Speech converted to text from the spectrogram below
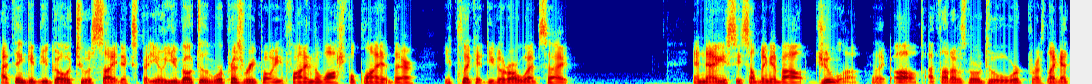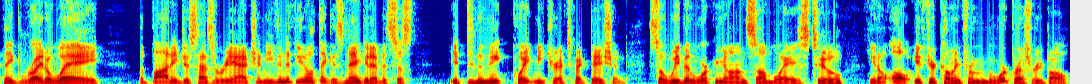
I think if you go to a site, expect you know, you go to the WordPress repo, you find the Watchful client there, you click it, you go to our website, and now you see something about Joomla. You're like, oh, I thought I was going to a WordPress. Like I think right away the body just has a reaction, even if you don't think it's negative. It's just it didn't meet, quite meet your expectation. So we've been working on some ways to, you know, oh, if you're coming from the WordPress repo,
